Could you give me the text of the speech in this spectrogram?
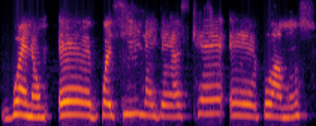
Bueno, pues sí, la idea es que podamos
